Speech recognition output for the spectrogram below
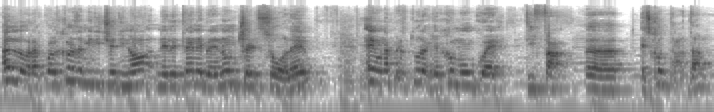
Allora, qualcosa mi dice di no, nelle tenebre non c'è il sole, è un'apertura che comunque ti fa... eh, è scontata,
